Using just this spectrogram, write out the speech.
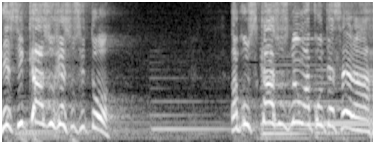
Nesse caso, ressuscitou. Alguns casos não acontecerá.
